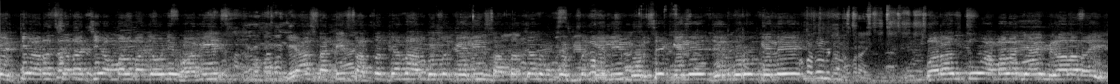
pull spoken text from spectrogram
एसटी आरक्षणाची अंमलबजावणी व्हावी. यासाठी सातत्यानं आंदोलन केली सातत्यानं उपोषण केली मोर्चे केले जेलबुरो केले. परंतु आम्हाला न्याय मिळाला नाही.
